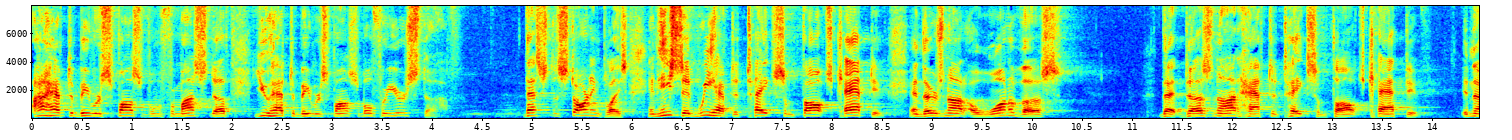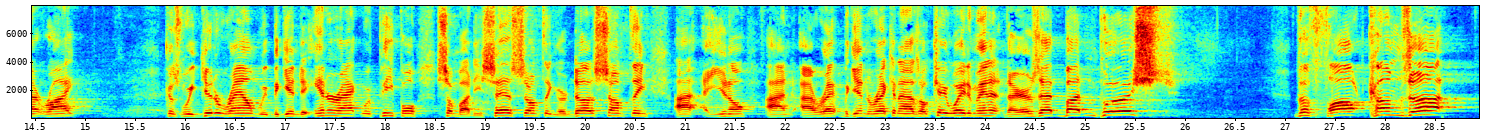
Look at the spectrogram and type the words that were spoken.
I have to be responsible for my stuff. You have to be responsible for your stuff. That's the starting place. And he said we have to take some thoughts captive. And there's not a one of us that does not have to take some thoughts captive. Isn't that right? Because we get around, we begin to interact with people. Somebody says something or does something. I, you know, I, I re- begin to recognize. Okay, wait a minute. There's that button push. The thought comes up.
